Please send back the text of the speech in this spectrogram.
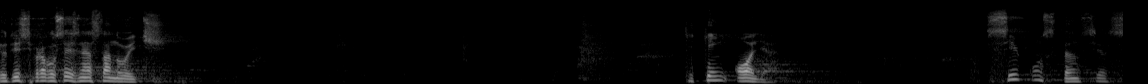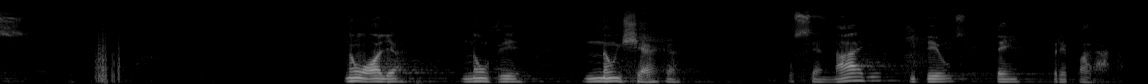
Eu disse para vocês nesta noite. Que quem olha circunstâncias não olha, não vê, não enxerga o cenário que Deus tem preparado.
